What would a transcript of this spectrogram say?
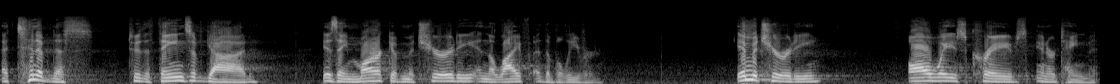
attentiveness to the things of God is a mark of maturity in the life of the believer. Immaturity always craves entertainment.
